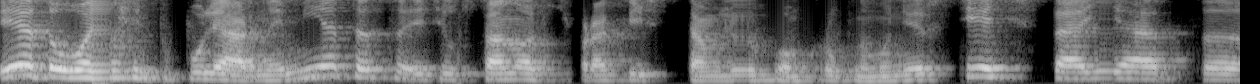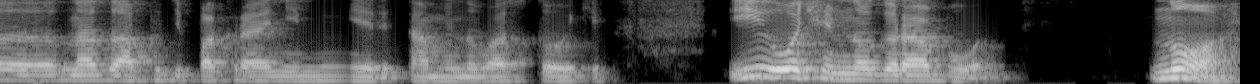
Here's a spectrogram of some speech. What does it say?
Это очень популярный метод. Эти установки практически там в любом крупном университете стоят, э, на Западе, по крайней мере, там и на Востоке. И очень много работ. Но,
